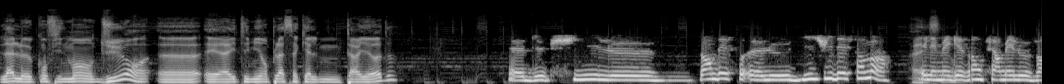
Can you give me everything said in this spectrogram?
Là, le confinement dure euh, et a été mis en place à quelle période? Euh, depuis le 20 déce- euh, le 18 décembre. Ouais, et les magasins ont fermé le 20.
